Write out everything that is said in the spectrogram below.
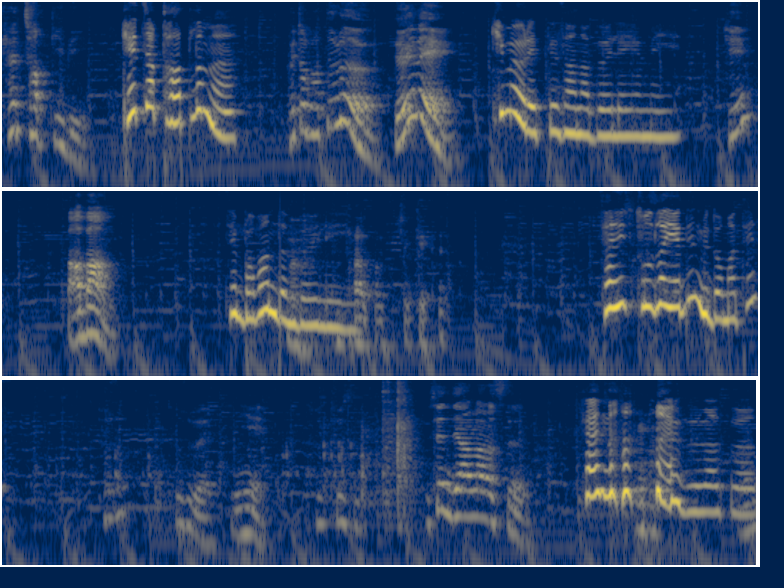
Ketçap gibi. Ketçap tatlı mı? Ketçap hatırlı. Değil mi? Kim öğretti sana böyle yemeği? Kim? Babam. Senin baban da mı böyle yiyor? Pardon şeker. Sen hiç tuzla yedin mi domates? Tuz Sen de ararsın. Sen ne yaparsın nasıl?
